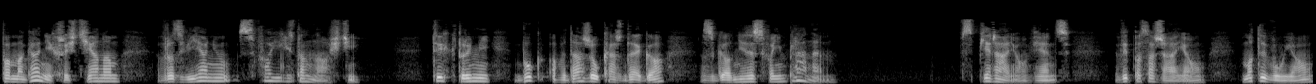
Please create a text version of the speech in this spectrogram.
pomaganie chrześcijanom w rozwijaniu swoich zdolności, tych, którymi Bóg obdarzył każdego zgodnie ze swoim planem. Wspierają więc wyposażają, motywują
